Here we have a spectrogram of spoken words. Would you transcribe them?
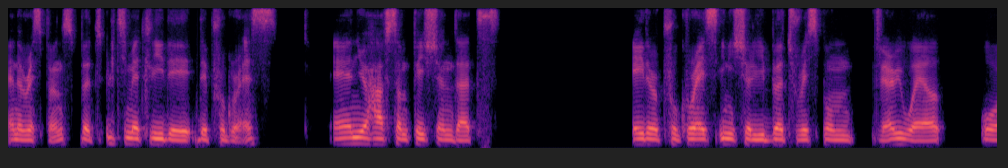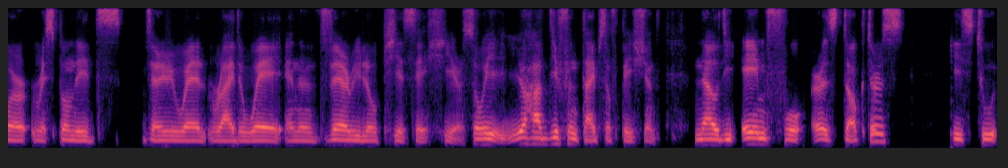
and a response, but ultimately they, they progress. And you have some patient that either progress initially but respond very well or responded very well right away and a very low PSA here. So you have different types of patients. Now the aim for us doctors is to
